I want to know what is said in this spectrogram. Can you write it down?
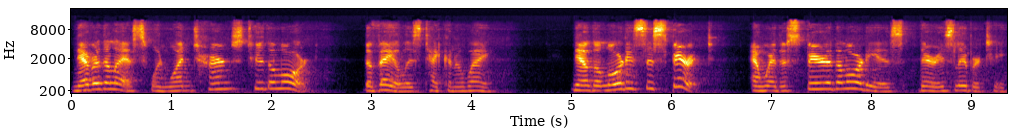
Nevertheless, when one turns to the Lord, the veil is taken away. Now the Lord is the Spirit, and where the Spirit of the Lord is, there is liberty.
